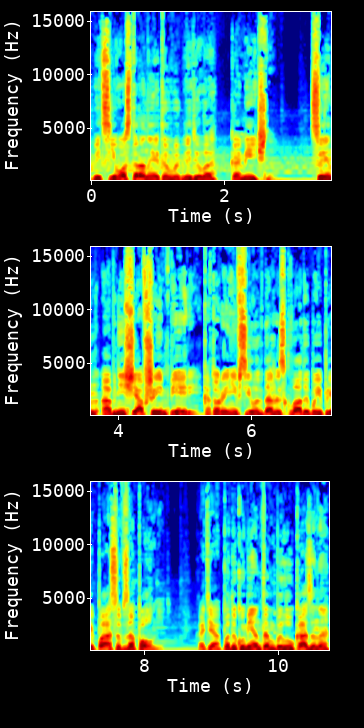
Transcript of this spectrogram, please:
ведь с его стороны это выглядело комично сын обнищавшей империи, которая не в силах даже склады боеприпасов заполнить, хотя по документам было указано,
